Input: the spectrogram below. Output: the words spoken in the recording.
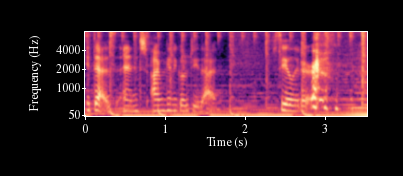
it does, and I'm gonna go do that. See you later.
